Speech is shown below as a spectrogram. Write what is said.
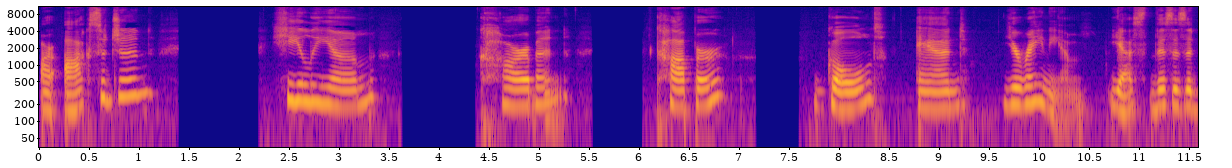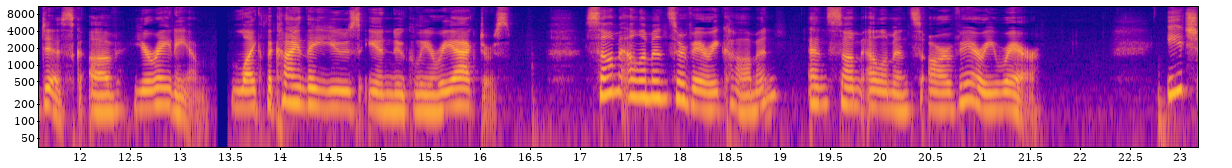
are oxygen, helium, carbon, copper, gold, and uranium. Yes, this is a disk of uranium, like the kind they use in nuclear reactors. Some elements are very common, and some elements are very rare. Each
